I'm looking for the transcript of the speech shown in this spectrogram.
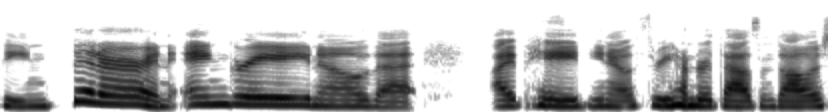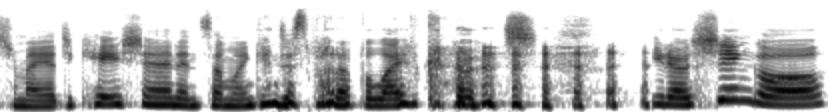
being bitter and angry, you know, that I paid, you know, $300,000 for my education and someone can just put up a life coach, you know, shingle,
